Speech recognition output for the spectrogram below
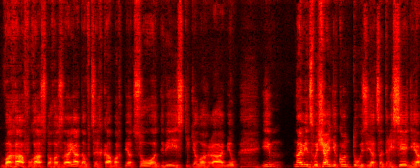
вага фугасного заряду в цих кабах 500-200 кілограмів. І навіть звичайні контузії, а це трясіння,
